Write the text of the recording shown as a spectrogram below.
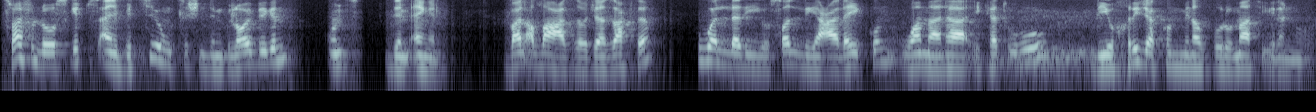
zweifellos gibt es eine Beziehung zwischen dem Gläubigen und dem Engel. Weil Allah Azza wa Jalla sagte, هو الذي يصلي عليكم وملائكته ليخرجكم من الظلمات إلى النور.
